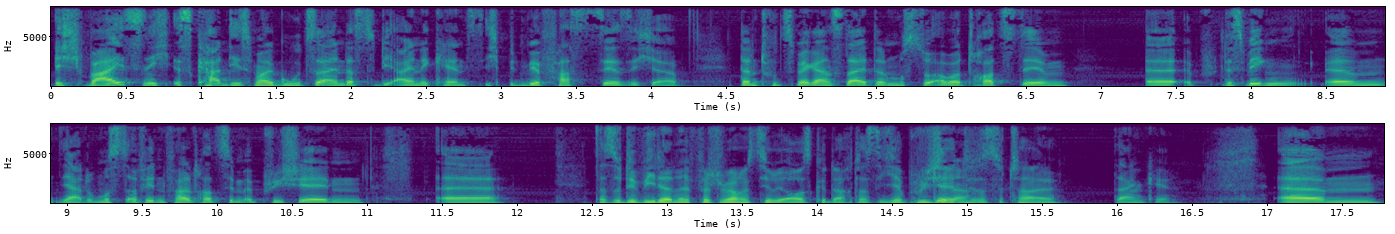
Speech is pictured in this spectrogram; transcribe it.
ich weiß nicht, es kann diesmal gut sein, dass du die eine kennst. Ich bin mir fast sehr sicher. Dann tut's mir ganz leid, dann musst du aber trotzdem, äh, deswegen, ähm, ja, du musst auf jeden Fall trotzdem appreciaten, äh, Dass du dir wieder eine Verschwörungstheorie ausgedacht hast. Ich appreciate Genau. das total. danke. Ähm,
